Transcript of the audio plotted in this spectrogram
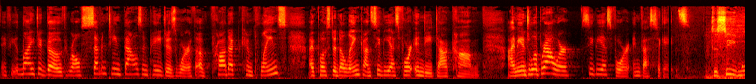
If you'd like to go through all 17,000 pages worth of product complaints, I posted a link on CBS4Indy.com. I'm Angela Brauer, CBS4 Investigates. To see more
